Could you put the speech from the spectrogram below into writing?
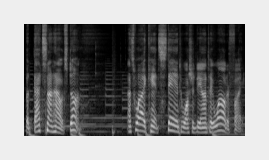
But that's not how it's done. That's why I can't stand to watch a Deontay Wilder fight.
